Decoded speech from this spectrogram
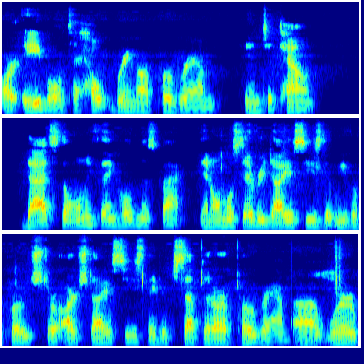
are able to help bring our program into town that's the only thing holding us back. In almost every diocese that we've approached or archdiocese, they've accepted our program. Uh, we're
